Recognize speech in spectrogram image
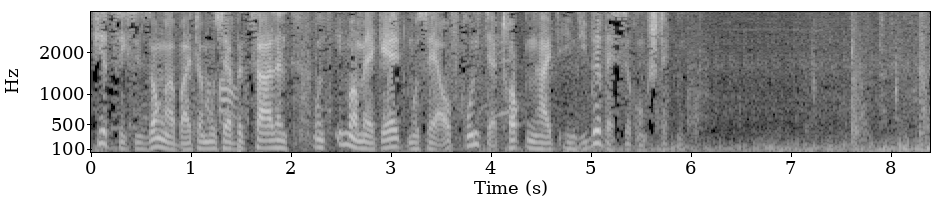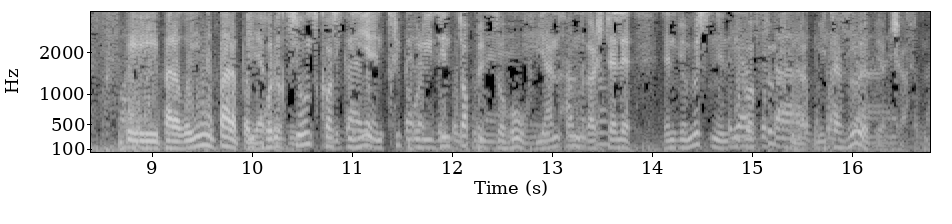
40 Saisonarbeiter muss er bezahlen und immer mehr Geld muss er aufgrund der Trockenheit in die Bewässerung stecken. Die Produktionskosten hier in Tripoli sind doppelt so hoch wie an anderer Stelle, denn wir müssen in über 500 Meter Höhe wirtschaften.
